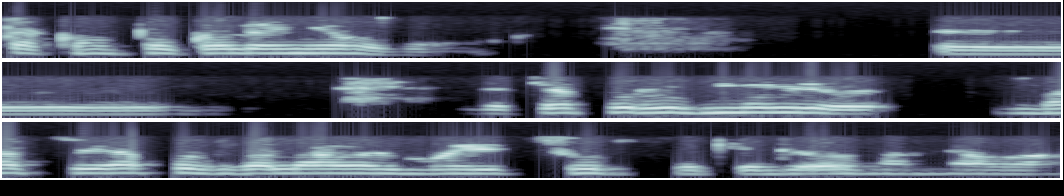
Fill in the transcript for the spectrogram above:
taką pokoleniową. Jak ja porównuję, na co ja pozwalałem mojej córce, kiedy ona miała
